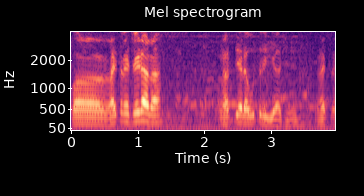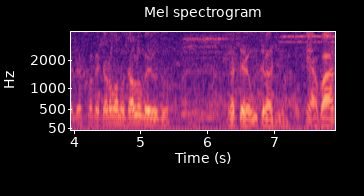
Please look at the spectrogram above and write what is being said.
પણ રાત્રે ચડ્યા હતા અને અત્યારે ઉતરી ગયા છીએ. રાત્રે દસ વાગે ચડવાનું ચાલુ કર્યું હતું અત્યારે ઉતર્યા છીએ. ઓકે આભાર.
